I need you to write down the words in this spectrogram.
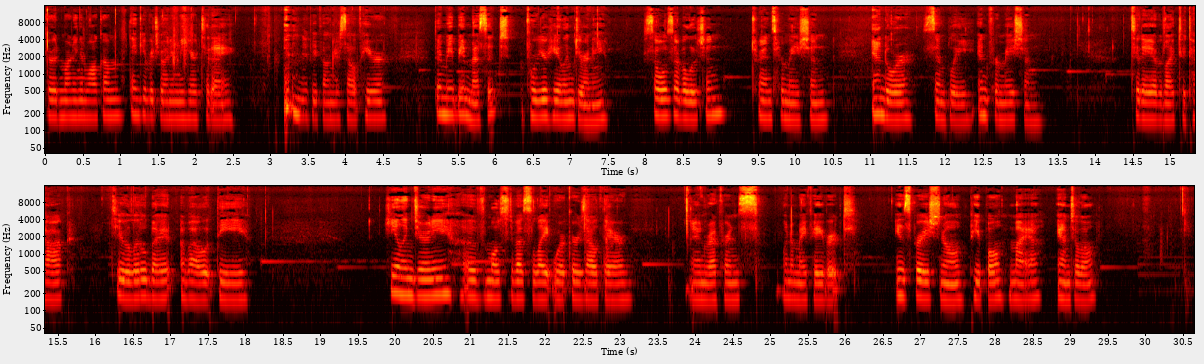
Good morning and welcome. Thank you for joining me here today. if you found yourself here, there may be a message for your healing journey, soul's evolution, transformation, and or simply information. Today I would like to talk to you a little bit about the healing journey of most of us light workers out there and reference one of my favorite inspirational people, Maya Angelou.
